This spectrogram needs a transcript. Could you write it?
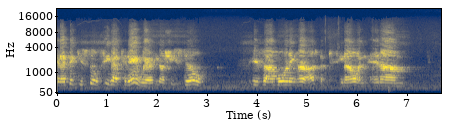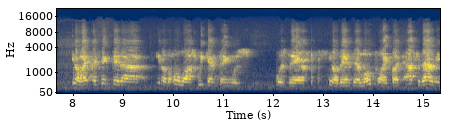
and I think you still see that today, where you know she still is uh, mourning her husband, you know, and and um, you know, I, I think that uh, you know the whole Lost Weekend thing was was their you know their their low point, but after that, I mean,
